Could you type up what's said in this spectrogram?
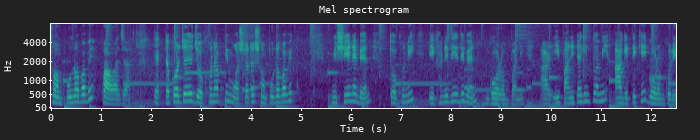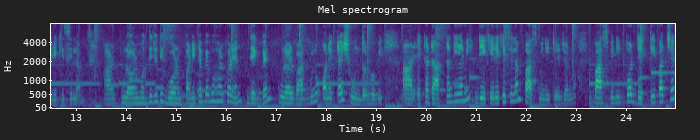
সম্পূর্ণভাবে পাওয়া যায়। একটা পর্যায়ে যখন আপনি মশলাটা সম্পূর্ণভাবে মিশিয়ে নেবেন তখনই এখানে দিয়ে দেবেন গরম পানি। আর এই পানিটা কিন্তু আমি আগে থেকেই গরম করে রেখেছিলাম। আর পোলাওয়ের মধ্যে যদি গরম পানিটা ব্যবহার করেন, দেখবেন পোলাওয়ের ভাতগুলো অনেকটাই সুন্দর হবে। আর একটা ডাকনা দিয়ে আমি ডেকে রেখেছিলাম পাঁচ মিনিটের জন্য। পাঁচ মিনিট পর দেখতেই পাচ্ছেন,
